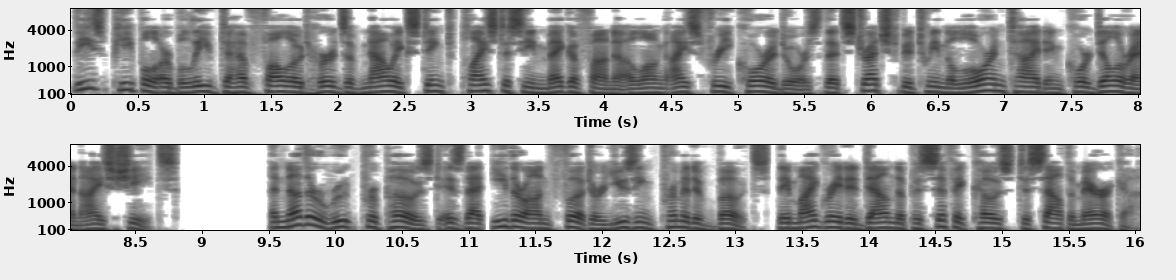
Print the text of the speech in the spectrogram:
These people are believed to have followed herds of now extinct Pleistocene megafauna along ice-free corridors that stretched between the Laurentide and Cordilleran ice sheets. Another route proposed is that, either on foot or using primitive boats, they migrated down the Pacific coast to South America.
